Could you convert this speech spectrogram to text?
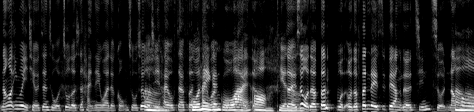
然后因为以前有一阵子我做的是海内外的工作，所以我其实还有在分国内跟国外的。哦，天，对，所以我的分我我的分类是非常的精准，然后。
